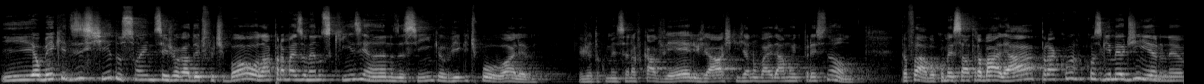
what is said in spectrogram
E eu meio que desisti do sonho de ser jogador de futebol lá para mais ou menos 15 anos, assim, que eu vi que, tipo, olha, eu já tô começando a ficar velho, já acho que já não vai dar muito para isso, não. Então eu falei, ah, vou começar a trabalhar para conseguir meu dinheiro, né?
